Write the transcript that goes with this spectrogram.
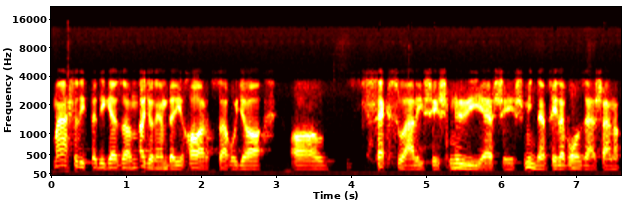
második pedig ez a nagyon emberi harca, hogy a, a szexuális és nőies és mindenféle vonzásának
